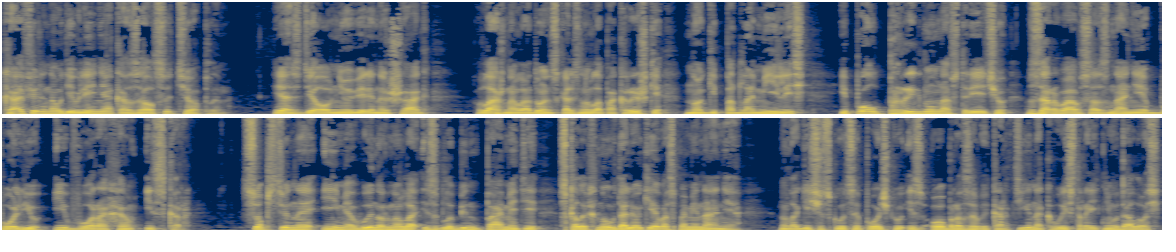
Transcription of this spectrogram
Кафель, на удивление, оказался теплым. Я сделал неуверенный шаг, влажная ладонь скользнула по крышке, ноги подломились, и пол прыгнул навстречу, взорвав сознание болью и ворохом искр. Собственное имя вынырнуло из глубин памяти, сколыхнув далекие воспоминания — но логическую цепочку из образов и картинок выстроить не удалось.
